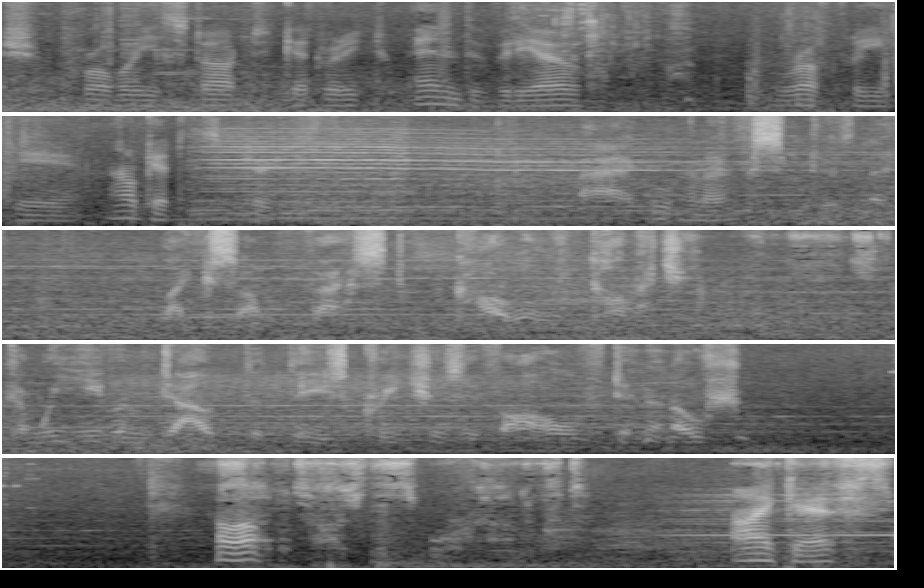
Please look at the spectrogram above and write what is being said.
I should probably start to get ready to end the video roughly here. I'll get to this objective. hello. Magnificent, isn't it? Like some vast coral ecology. Can we even doubt that these creatures evolved in an ocean? Oh well. I guess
